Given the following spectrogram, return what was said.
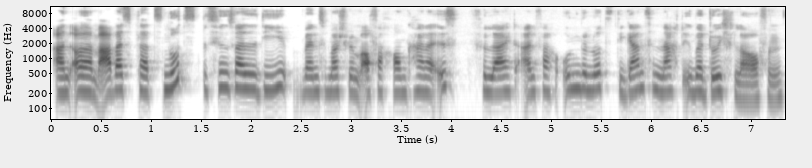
an eurem Arbeitsplatz nutzt, beziehungsweise die, wenn zum Beispiel im Aufwachraum keiner ist, vielleicht einfach ungenutzt die ganze Nacht über durchlaufen.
